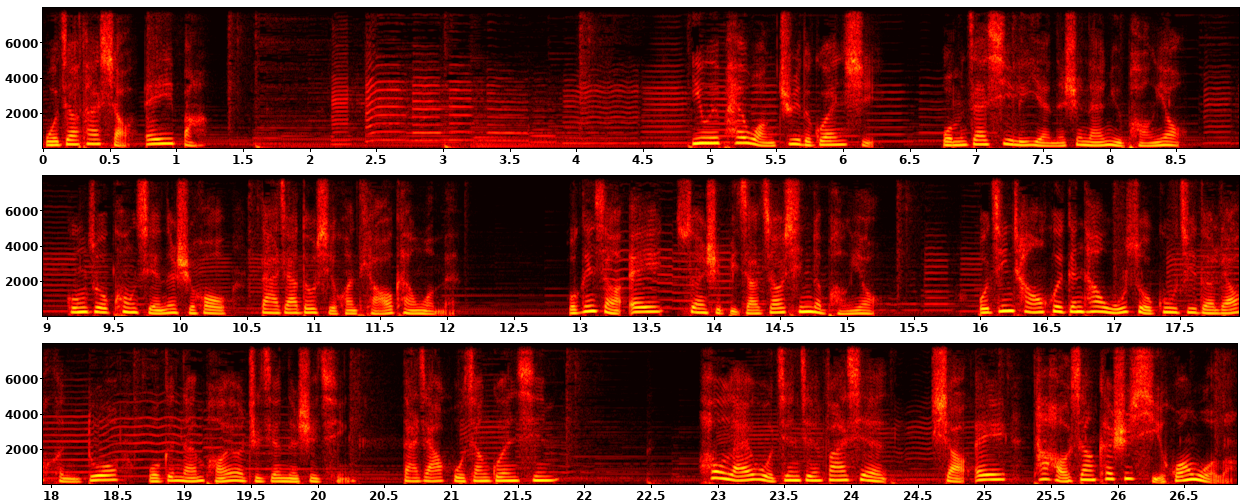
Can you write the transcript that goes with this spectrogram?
我叫他小 A 吧。因为拍网剧的关系，我们在戏里演的是男女朋友。工作空闲的时候，大家都喜欢调侃我们。我跟小 A 算是比较交心的朋友，我经常会跟他无所顾忌的聊很多我跟男朋友之间的事情，大家互相关心。后来我渐渐发现，小 A 他好像开始喜欢我了，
